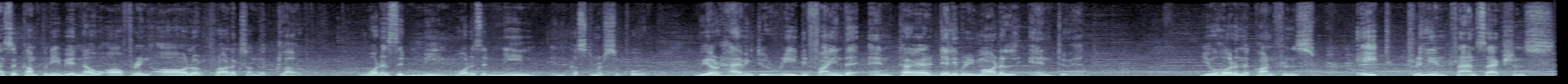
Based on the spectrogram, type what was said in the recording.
As a company, we are now offering all our products on the cloud. What does it mean? What does it mean in customer support? We are having to redefine the entire delivery model end to end. You heard in the conference, 8 trillion transactions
